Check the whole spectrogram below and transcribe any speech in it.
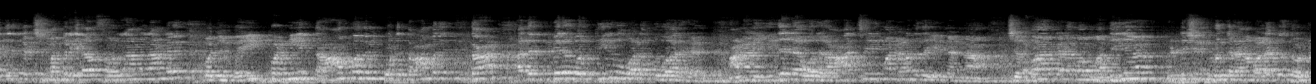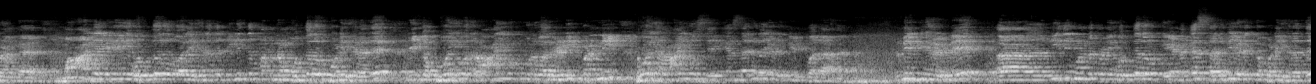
எதிர்கட்சி மக்கள் ஏதாவது சொல்றாங்களான்னு கொஞ்சம் வெயிட் பண்ணி தாமதம் போட்டு தாமதத்துக்கு தான் அதற்கு பிறகு ஒரு தீர்வு வழங்குவார்கள். ஆனால் இதுல ஒரு ஆச்சரியமா நடந்தது என்னன்னா செவ்வாய்க்கிழமை மதியம் பெட்டிஷன் கொடுக்கறாங்க வழக்கு சொல்றாங்க மாலையிலேயே உத்தரவு வருகிறது நீதிமன்றம் உத்தரவு போடுகிறது. நீங்க போய் ஒரு ஆய்வு குழுவை ரெடி பண்ணி போய் ஆய்வு செய்யுங்க சர்வே எடுக்க என்பதாக நீதிமன்றத்துடைய உத்தரவுக்கு எனக்கு சர்வே எடுக்கப்படுகிறது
